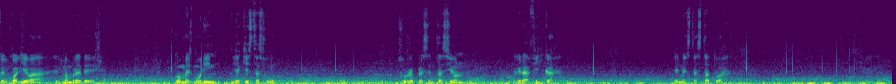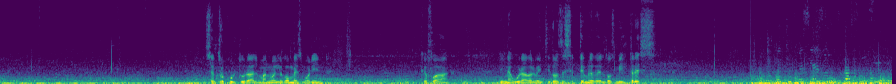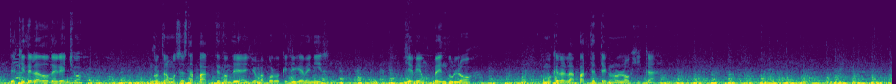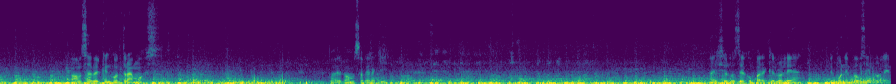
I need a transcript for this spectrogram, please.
El cual lleva el nombre de Gómez Morín y aquí está su, su representación gráfica en esta estatua. Centro Cultural Manuel Gómez Morín que fue inaugurado el 22 de septiembre del 2003. De aquí del lado derecho encontramos esta parte donde yo me acuerdo que llegué a venir y había un péndulo, como que era la parte tecnológica. Vamos a ver qué encontramos. A ver, vamos a ver aquí. Ahí se los dejo para que lo lean. Le ponen pausa y lo leen.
